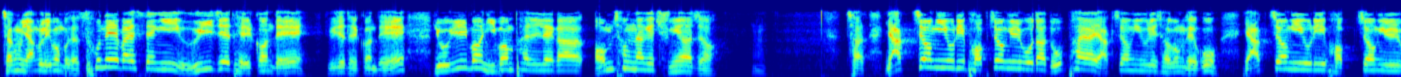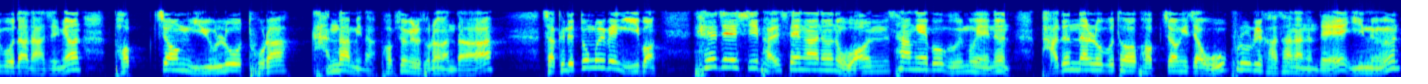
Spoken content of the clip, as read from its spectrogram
자, 그럼 양글 2번 보세요. 손해 발생이 의제될 건데, 의제될 건데, 요 1번, 2번 판례가 엄청나게 중요하죠. 자, 약정이율이 법정이율보다 높아야 약정이율이 적용되고 약정이율이 법정이율보다 낮으면 법정이율로 돌아간답니다. 법정이율로 돌아간다. 자, 근데 동글뱅이 2번. 해제 시 발생하는 원상회복 의무에는 받은 날로부터 법정이자 5%를 가산하는데 이는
